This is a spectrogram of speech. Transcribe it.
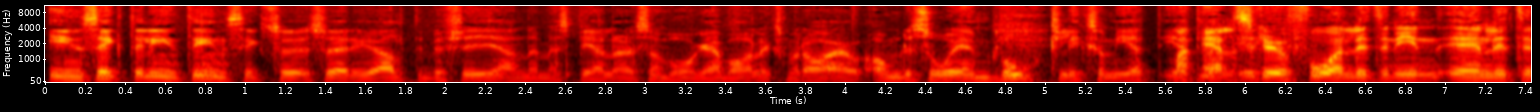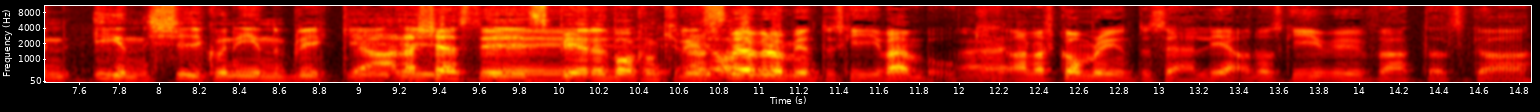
insikt eller inte insikt så, så, är det ju alltid befriande med spelare som vågar vara liksom, om det så är en bok liksom. Ett, Man ett, älskar ju att få en liten, in, en liten inkik och en inblick i, ja, i, det, i spelet bakom kulisserna. Annars behöver de ju inte skriva en bok. Nej. Annars kommer det ju inte sälja. De skriver ju för att det ska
